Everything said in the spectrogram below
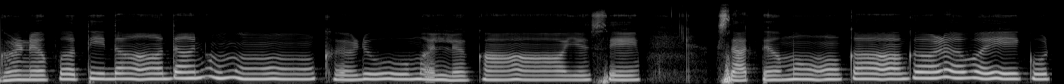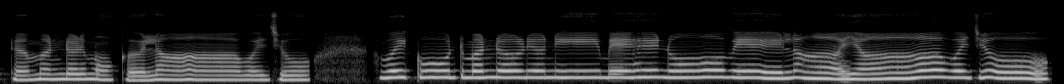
ગણપતિ દાદાનું મુખડું મલકાય છે સાતમો કાગળ વૈકુંઠ મંડળ મોકલાવજો. વૈકુંઠ મંડળની બહેનો વેલાયાવજો.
